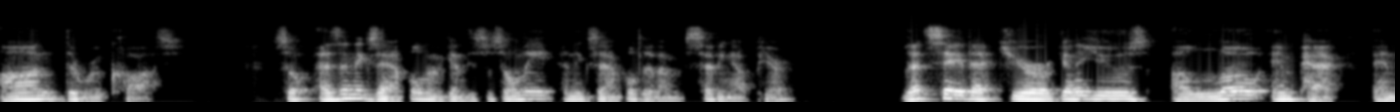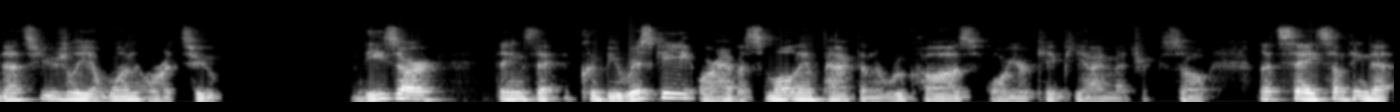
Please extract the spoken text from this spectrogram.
on the root cause? So as an example, and again, this is only an example that I'm setting up here. Let's say that you're going to use a low impact, and that's usually a one or a two. These are things that could be risky or have a small impact on the root cause or your KPI metric. So let's say something that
